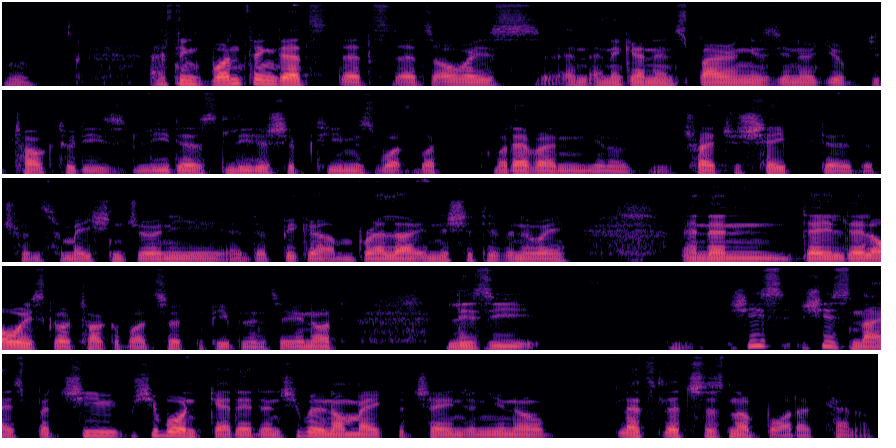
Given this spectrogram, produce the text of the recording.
Hmm. I think one thing that's that's that's always and, and again inspiring is you know you, you talk to these leaders, leadership teams, what what whatever, and you know you try to shape the, the transformation journey and the bigger umbrella initiative in a way, and then they'll they'll always go talk about certain people and say you know what, Lizzie, she's she's nice, but she she won't get it and she will not make the change, and you know let's let's just not bother kind of.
